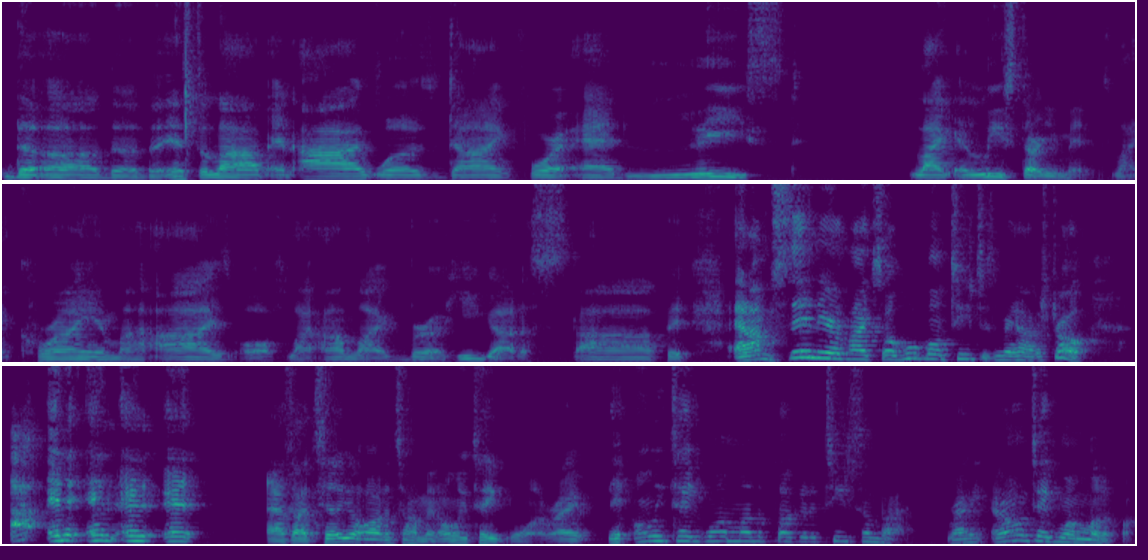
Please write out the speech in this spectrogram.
the uh the the Insta live, and I was dying for at least like at least 30 minutes, like crying my eyes off. Like I'm like, bro, he gotta stop it. And I'm sitting here like, so who gonna teach this man how to stroke? I, and, and and and as I tell you all the time, it only take one, right? It only take one motherfucker to teach somebody, right? and It only take one motherfucker.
